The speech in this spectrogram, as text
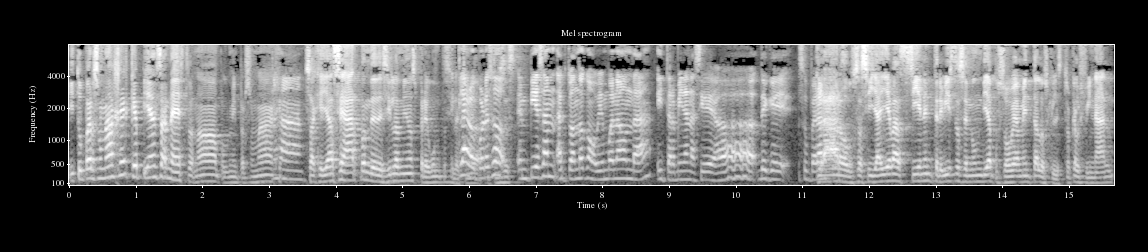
¿Y tu personaje qué piensa en esto? No, pues mi personaje. Ajá. O sea, que ya se hartan de decir las mismas preguntas y la Claro, por eso Entonces, empiezan actuando como bien buena onda y terminan así de. ah, de que superar. Claro, o sea, si ya llevas 100 entrevistas en un día, pues obviamente a los que les toca al final,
